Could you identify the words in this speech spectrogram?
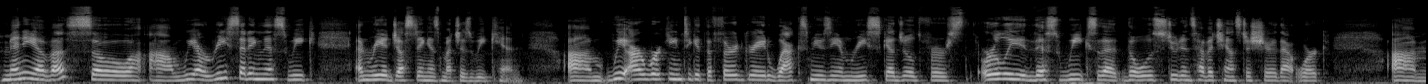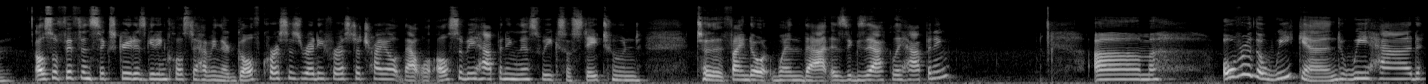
many of us. So um, we are resetting this week and readjusting as much as we can. Um, we are working to get the third grade Wax Museum rescheduled for early this week so that those students have a chance to share that work. Um, also, fifth and sixth grade is getting close to having their golf courses ready for us to try out. That will also be happening this week, so stay tuned to find out when that is exactly happening. Um, over the weekend, we had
